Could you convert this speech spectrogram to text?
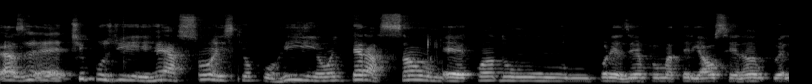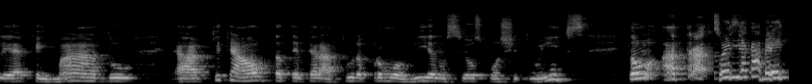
as é, tipos de reações que ocorriam, a interação é, quando, um, por exemplo, um material cerâmico ele é queimado, a, o que, que a alta temperatura promovia nos seus constituintes. Então, atra... e acabei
